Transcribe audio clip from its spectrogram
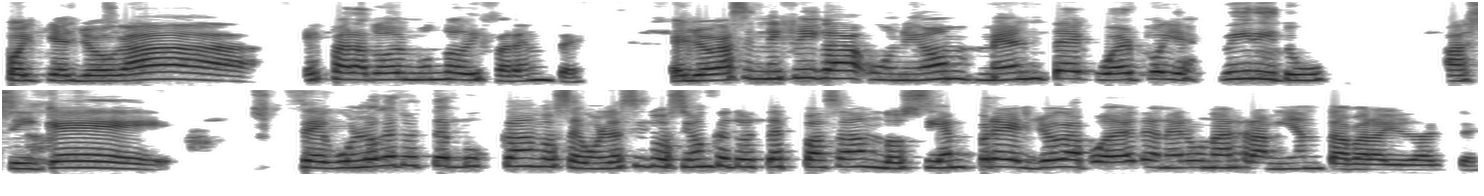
porque el yoga es para todo el mundo diferente. El yoga significa unión mente, cuerpo y espíritu. Así que según lo que tú estés buscando, según la situación que tú estés pasando, siempre el yoga puede tener una herramienta para ayudarte.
